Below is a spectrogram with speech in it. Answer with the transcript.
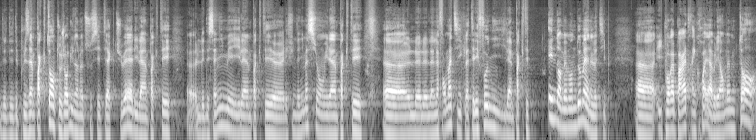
des, plus impactantes aujourd'hui dans notre société actuelle. Il a impacté euh, les dessins animés, il a impacté euh, les films d'animation, il a impacté euh, l'informatique, la téléphonie, il a impacté énormément de domaines, le type. il pourrait paraître incroyable et en même temps,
